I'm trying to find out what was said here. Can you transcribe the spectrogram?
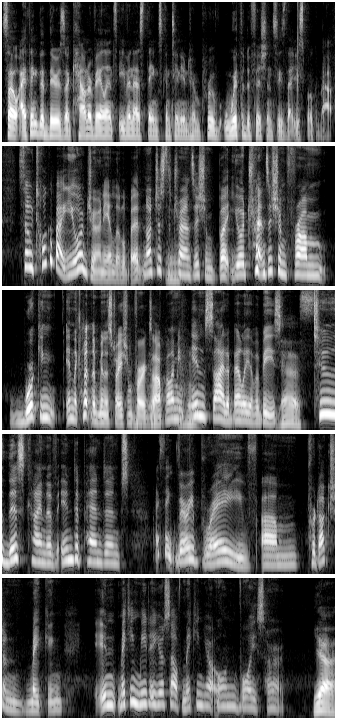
So I think that there's a countervalence even as things continue to improve with the deficiencies that you spoke about. So, talk about your journey a little bit, not just the Mm-hmm. transition, but your transition from working in the Clinton administration, for example, I mean, inside a belly of a beast, Mm-hmm. Yes. to this kind of independent, I think very brave um, production making, in making media yourself, making your own voice heard. Yeah.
